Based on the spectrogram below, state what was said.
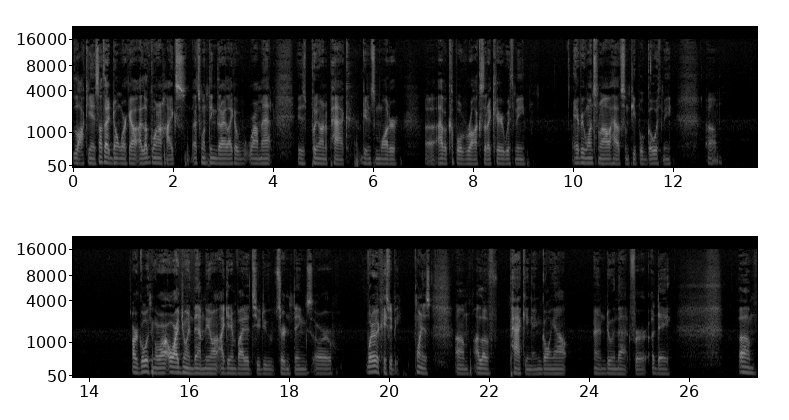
lock in. It's not that I don't work out. I love going on hikes. That's one thing that I like of where I'm at is putting on a pack, getting some water. Uh, I have a couple of rocks that I carry with me. Every once in a while, I'll have some people go with me, um, or go with me, or or I join them. You know, I get invited to do certain things, or whatever the case may be. Point is, um, I love packing and going out and doing that for a day. Um,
